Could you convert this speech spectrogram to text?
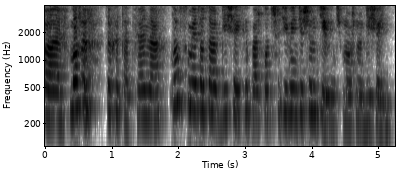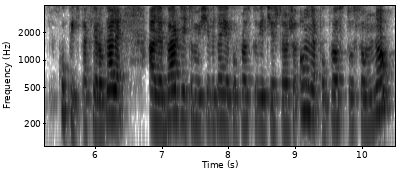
E, może trochę ta cena. No w sumie to ta dzisiaj chyba po 3,99 można dzisiaj kupić takie rogale, ale bardziej to mi się wydaje po prostu, wiecie, że one po prostu są, no,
